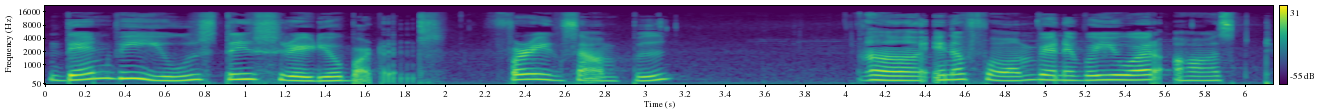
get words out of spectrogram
then we use these radio buttons. For example uh, in a form whenever you are asked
